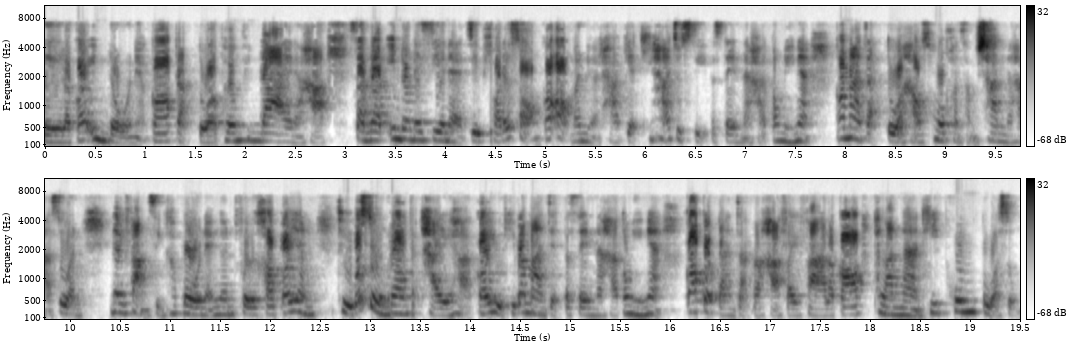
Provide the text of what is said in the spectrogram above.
เลยแล้วก็อินโดเนี่ยก็ปรับตัวเพิ่มขึ้นได้นะคะสำหรับอินโดนีเซียเนี่ย GDP quarter 2ก็ออกมาเหนือ target ที่ 5.4%นะคะ ตรงนี้เนี่ยก็มาจากตัว household consumption นะคะ ส่วนในฝั่งสิงคโปร์เนี่ยเงินเฟ้อเขาก็ยังถือว่าสูงแรงจากไทยค่ะ ก็อยู่ที่ประมาณ 7%นะคะ ตรงนี้เนี่ยก็กดดันจากราคาไฟฟ้า แล้วก็พลังงานที่พุ่งตัวสูง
